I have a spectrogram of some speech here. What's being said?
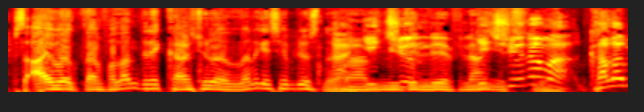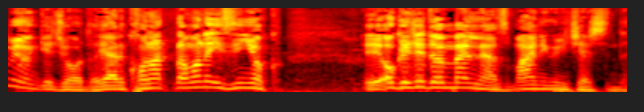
Mesela Ayvalık'tan falan direkt karşı Yunalılarına geçebiliyorsun. Ha, geçiyorsun, falan geçiyorsun geçiliyor. ama kalamıyorsun gece orada. Yani konaklamana izin yok. E, o gece dönmen lazım aynı gün içerisinde.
